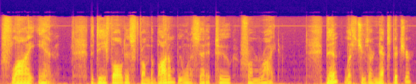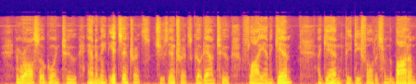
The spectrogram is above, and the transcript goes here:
fly in. The default is from the bottom. We want to set it to from right. Then let's choose our next picture and we're also going to animate its entrance, choose entrance, go down to fly in again. Again, the default is from the bottom.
